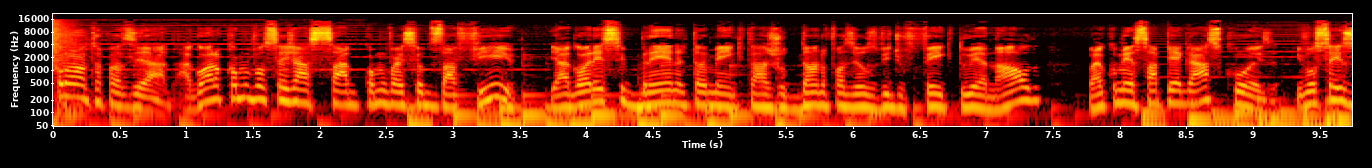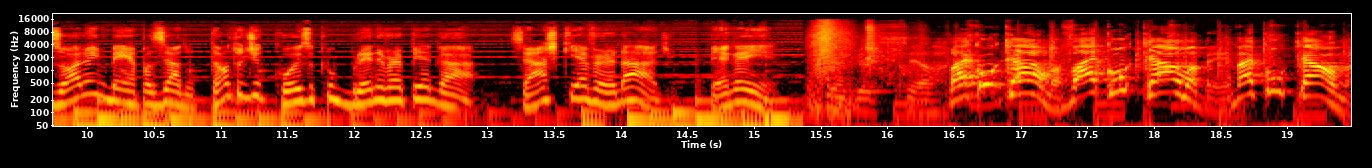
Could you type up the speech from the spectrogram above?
Pronto, rapaziada. Agora como você já sabe como vai ser o desafio, e agora esse Brenner também que tá ajudando a fazer os vídeos fake do Enaldo, vai começar a pegar as coisas. E vocês olhem bem, rapaziada, o tanto de coisa que o Brenner vai pegar. Você acha que é verdade? Pega aí. Meu Deus do céu. Vai com calma, vai com calma, Brenner. Vai com calma.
